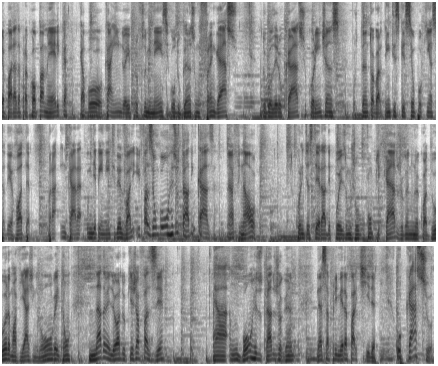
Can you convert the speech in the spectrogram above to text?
a parada para a Copa América, acabou caindo aí para o Fluminense, gol do Ganso, um frangaço do goleiro Cássio. O Corinthians, portanto, agora tenta esquecer um pouquinho essa derrota para encarar o Independente del Valle e fazer um bom resultado em casa. Né? Afinal, o Corinthians terá depois um jogo complicado jogando no Equador, uma viagem longa, então nada melhor do que já fazer uh, um bom resultado jogando nessa primeira partida. O Cássio,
